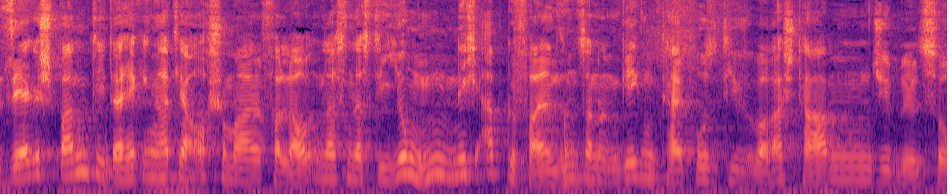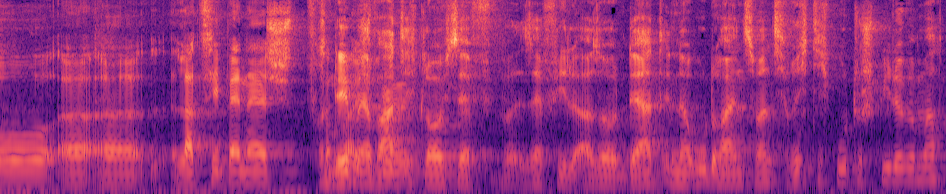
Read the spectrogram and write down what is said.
sehr gespannt. Dieter Hecking hat ja auch schon mal verlauten lassen, dass die Jungen nicht abgefallen sind, sondern im Gegenteil positiv überrascht haben. Gibril So, äh, äh Lazzi Benesch. Von dem Beispiel. erwarte ich, glaube ich, sehr, sehr viel. Also der hat in der U23 richtig gute Spiele gemacht.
